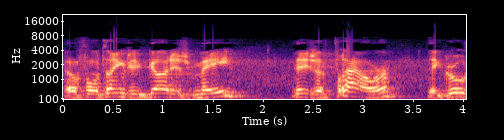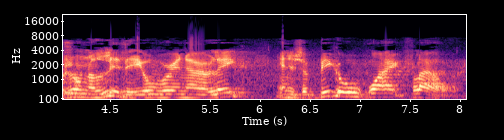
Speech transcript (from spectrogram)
uh, for things that God has made. There's a flower that grows on a lily over in our lake, and it's a big old white flower.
